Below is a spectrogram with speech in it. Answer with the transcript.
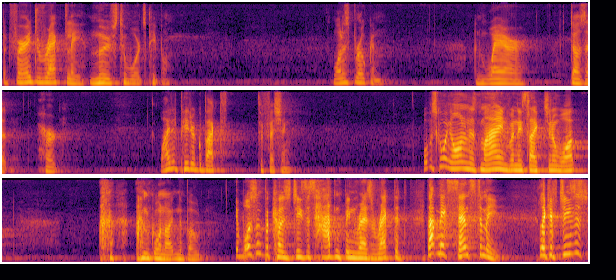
but very directly moves towards people. What is broken? And where does it hurt. Why did Peter go back to fishing? What was going on in his mind when he's like, Do you know what? I'm going out in the boat. It wasn't because Jesus hadn't been resurrected. That makes sense to me. Like, if Jesus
